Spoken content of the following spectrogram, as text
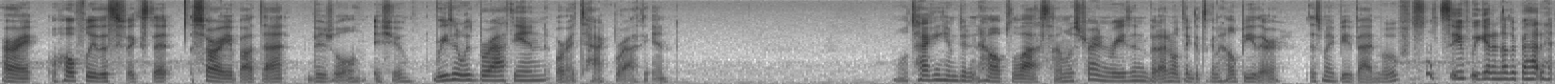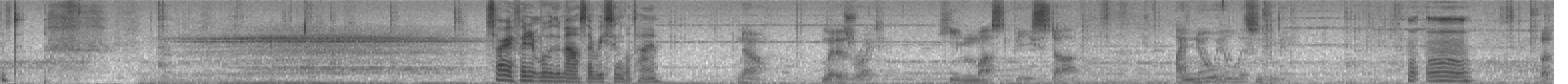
Alright, well, hopefully this fixed it. Sorry about that visual issue. Reason with Baratheon or attack Baratheon? Well, attacking him didn't help the last time. Let's try and reason, but I don't think it's going to help either. This might be a bad move. Let's see if we get another bad end. Sorry if I didn't move the mouse every single time. No, Lidda's right. He must be stopped. I know he'll listen to me, Mm-mm. but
